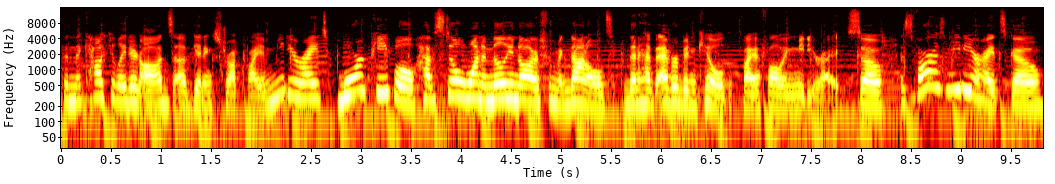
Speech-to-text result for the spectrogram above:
than the calculated odds of getting struck by a meteorite, more people have still won a million dollars from McDonald's than have ever been killed by a falling meteorite. So as far as meteorites go,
